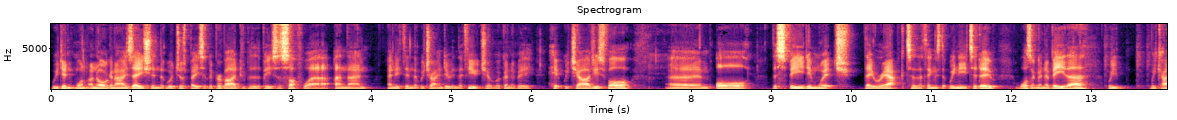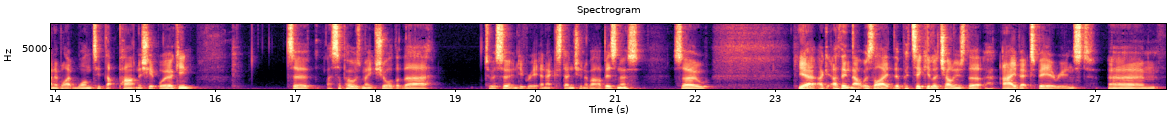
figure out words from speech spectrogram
we didn't want an organisation that would just basically provide with a piece of software and then anything that we try and do in the future we're going to be hit with charges for, um, or the speed in which they react to the things that we need to do wasn't going to be there. We we kind of like wanted that partnership working to I suppose make sure that they're to a certain degree an extension of our business. So yeah, I, I think that was like the particular challenge that I've experienced. Um,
